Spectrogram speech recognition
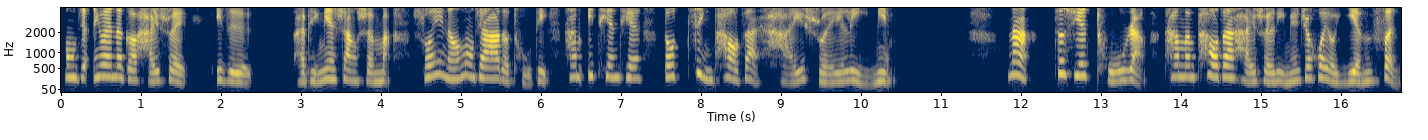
孟加，因为那个海水一直。海平面上升嘛，所以呢，孟加拉的土地，他们一天天都浸泡在海水里面。那这些土壤，它们泡在海水里面就会有盐分，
